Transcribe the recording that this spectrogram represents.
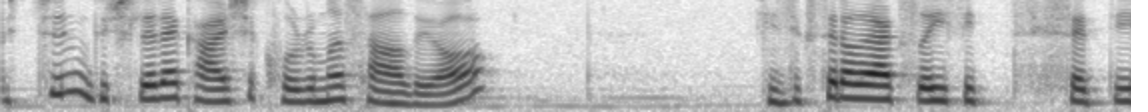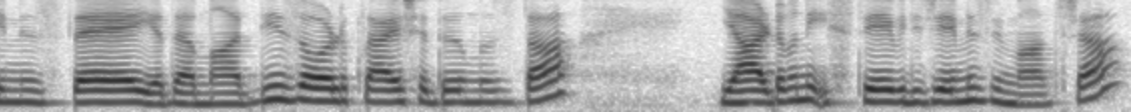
bütün güçlere karşı koruma sağlıyor. Fiziksel olarak zayıf hissettiğimizde ya da maddi zorluklar yaşadığımızda yardımını isteyebileceğimiz bir mantra.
